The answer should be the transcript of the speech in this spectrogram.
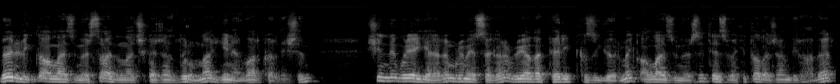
Böylelikle Allah izin verirse aydınlığa çıkacağınız durumlar yine var kardeşlerim. Şimdi buraya gelelim. Rümeysa göre rüyada perik kızı görmek Allah izin verirse tez vakit alacağım bir haber.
